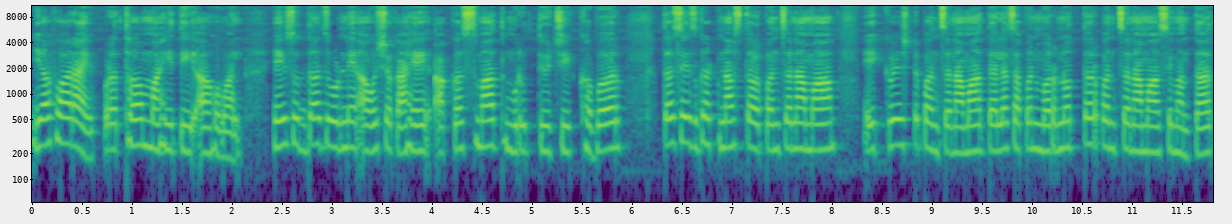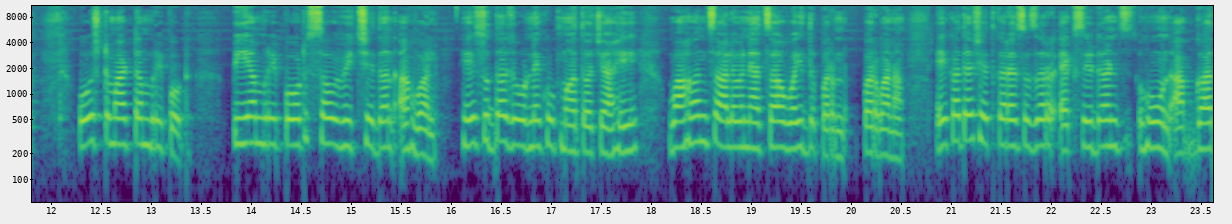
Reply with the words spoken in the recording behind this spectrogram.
एफ आर आय प्रथम माहिती अहवाल. हे सुद्धा जोडणे आवश्यक आहे. अकस्मात मृत्यूची खबर तसेच घटनास्थळ पंचनामा एकवेस्ट पंचनामा त्यालाच आपण मरणोत्तर पंचनामा असे म्हणतात. Postmortem report. P M report सविच्छेदन अहवाल. हे सुद्धा जोडणे खूप महत्त्वाचे आहे. वाहन चालवण्याचा वैध पर परवाना. एखाद्या शेतकऱ्याचा जर ॲक्सिडेंट होऊन अपघात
